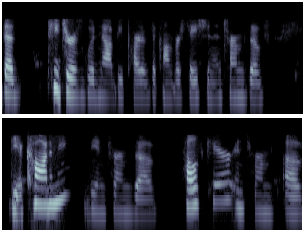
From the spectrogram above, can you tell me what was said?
that teachers would not be part of the conversation in terms of the economy, in terms of healthcare, in terms of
